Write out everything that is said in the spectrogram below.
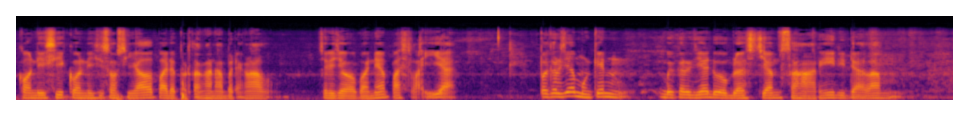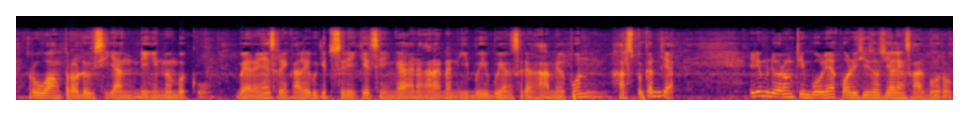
kondisi-kondisi sosial pada pertengahan abad yang lalu. Jadi jawabannya pastilah iya. Pekerja mungkin bekerja 12 jam sehari di dalam ruang produksi yang dingin membeku. Bayarannya sering kali begitu sedikit sehingga anak-anak dan ibu-ibu yang sedang hamil pun harus bekerja. Ini mendorong timbulnya kondisi sosial yang sangat buruk.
